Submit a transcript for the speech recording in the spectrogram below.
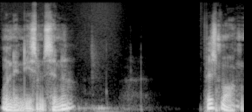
Und in diesem Sinne, bis morgen.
